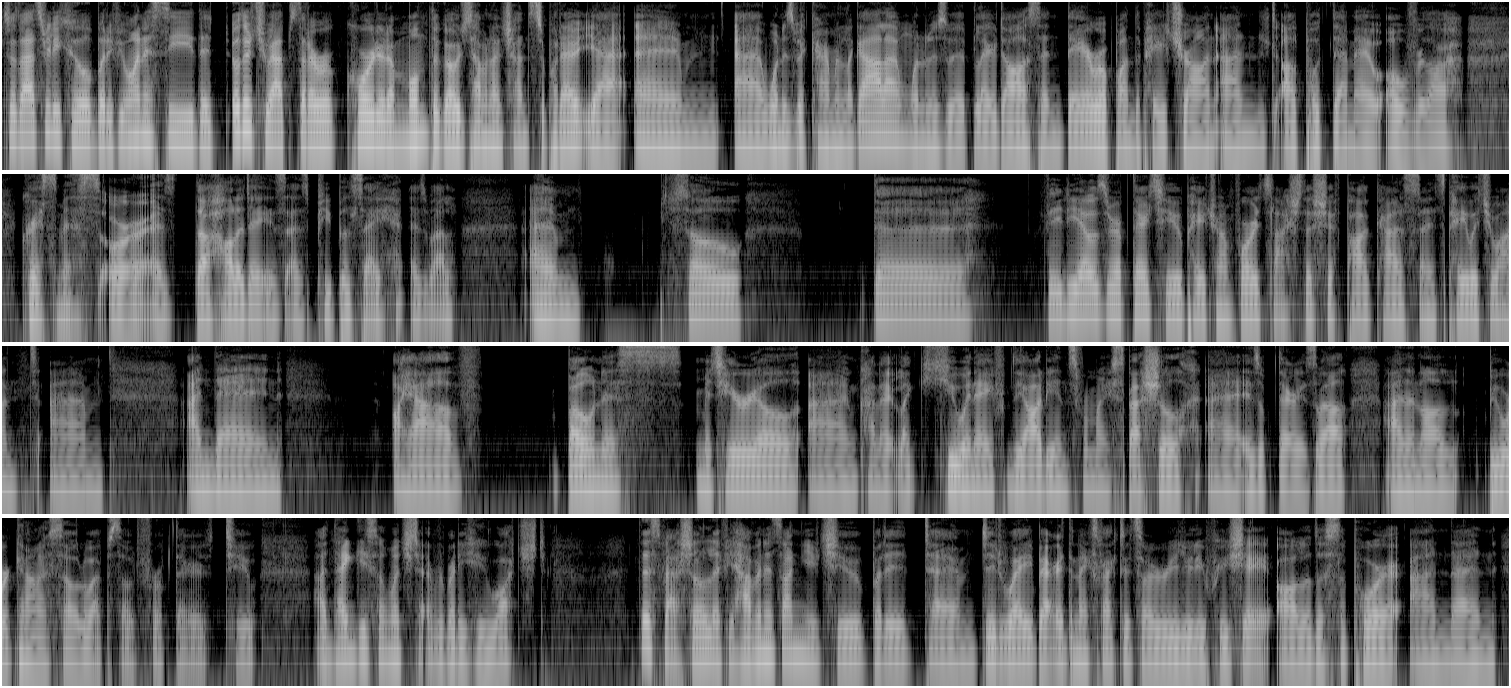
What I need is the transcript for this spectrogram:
So that's really cool. But if you want to see the other two apps that I recorded a month ago, just haven't had a chance to put out yet. Um, uh, one is with Carmen Lagala and one is with Blair Dawson. They're up on the Patreon, and I'll put them out over the Christmas or as the holidays, as people say as well. Um, so the videos are up there too. Patreon forward slash the Shift Podcast, and it's pay what you want. Um, and then I have bonus material and kind of like q&a from the audience from my special uh, is up there as well and then i'll be working on a solo episode for up there too and thank you so much to everybody who watched the special if you haven't it's on youtube but it um, did way better than expected so i really really appreciate all of the support and then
